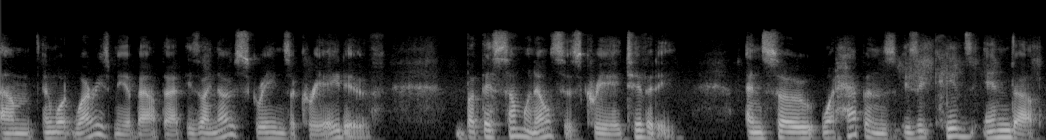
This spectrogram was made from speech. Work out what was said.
um, and what worries me about that is I know screens are creative, but they're someone else's creativity. And so what happens is that kids end up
